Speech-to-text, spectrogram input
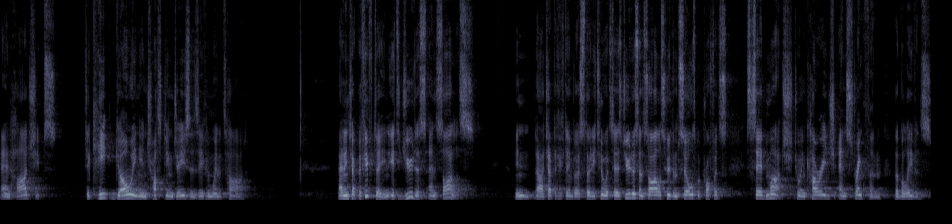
and hardships to keep going in trusting Jesus even when it's hard. And in chapter 15, it's Judas and Silas. In uh, chapter 15, verse 32, it says, Judas and Silas, who themselves were prophets, said much to encourage and strengthen the believers.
